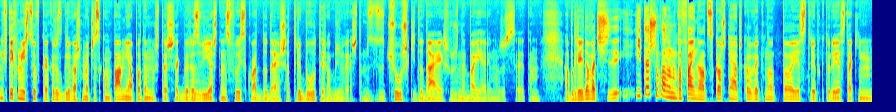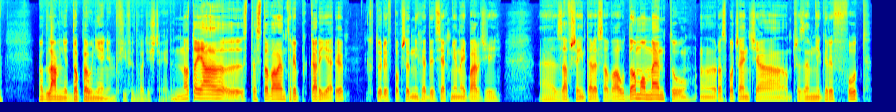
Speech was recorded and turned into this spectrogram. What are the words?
I w tych miejscówkach rozgrywasz mecze z kompami, a potem już też jakby rozwijasz ten swój skład, dodajesz atrybuty, robisz, wiesz, tam ciuszki dodajesz, różne bariery, możesz sobie tam upgrade'ować. I- też uważam, że to fajna odskocznia, aczkolwiek no, to jest tryb, który jest takim, no dla mnie, dopełnieniem FIFA 21. No to ja e, testowałem tryb kariery, który w poprzednich edycjach mnie najbardziej e, zawsze interesował. Do momentu e, rozpoczęcia przeze mnie gry w foot.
